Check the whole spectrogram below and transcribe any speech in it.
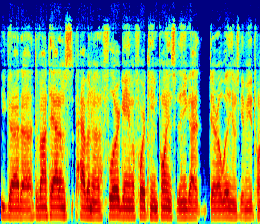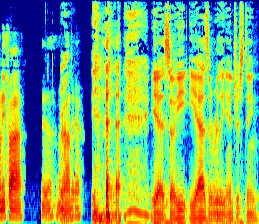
You got uh, Davante Adams having a floor game of 14 points, but then you got Darrel Williams giving you 25. Yeah, I'm Right. out of here. yeah, so he he has a really interesting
